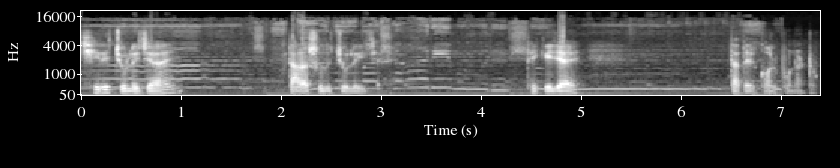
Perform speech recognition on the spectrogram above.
ছেড়ে চলে যায়, তারা শুধু চলেই যায়। থেকে যায় তাদের কল্পনাটুকু।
